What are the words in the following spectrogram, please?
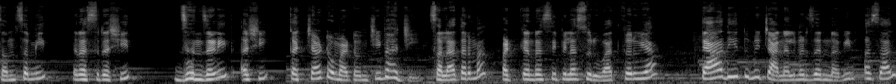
चमचमीत रसरशीत झणझणीत अशी कच्च्या टोमॅटोंची भाजी. चला तर मग पटकन रेसिपीला सुरुवात करूया. त्याआधी तुम्ही चॅनलवर जर नवीन असाल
